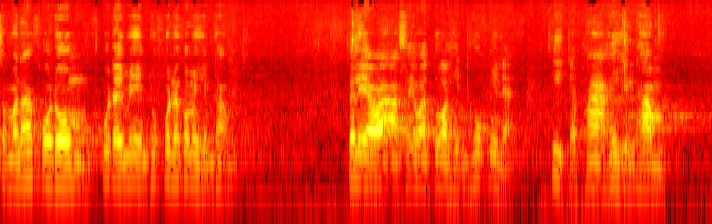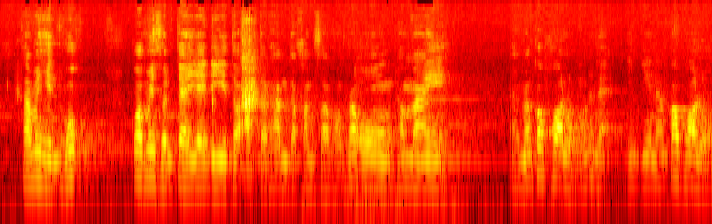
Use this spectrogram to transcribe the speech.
สมณะโคดม ผู้ใดไม่เห็นทุกข์ผู้นั้นก็ไม่เห็นธรรมก็เรียกว่าอาศัยว่าตัวเห็นทุกข์นี่แหละ ที่จะพาให้เห็นธรรมถ้าไม่เห็นทุกข์ก็ไม่สนใจใยดีต่ออัตต่อธรรมต่อคำสอนของพระองค์ทำไมมันก็พอหลงนั่นแหละ จริงๆนั้นก็พอหลง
